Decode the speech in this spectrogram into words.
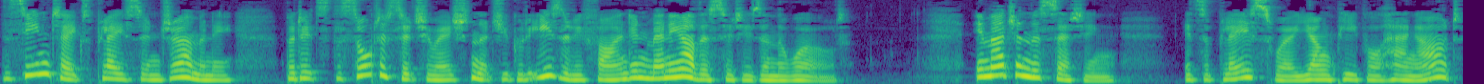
The scene takes place in Germany, but it's the sort of situation that you could easily find in many other cities in the world. Imagine the setting. It's a place where young people hang out,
